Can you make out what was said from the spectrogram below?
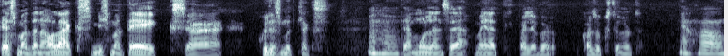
kes ma täna oleks, mis ma teeks äh,, kuidas mõtleks mm. -hmm. et mulle on see meeletult palju kasuks tulnud jah, vau.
